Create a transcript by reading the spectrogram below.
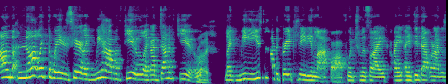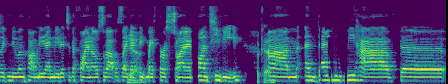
Um, not like the way it is here. Like we have a few, like I've done a few. Right. Like we used to have the Great Canadian Laugh Off, which was like I, I did that when I was like new in comedy and I made it to the final. So that was like yeah. I think my first time on TV. Okay. Um, and then we have the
